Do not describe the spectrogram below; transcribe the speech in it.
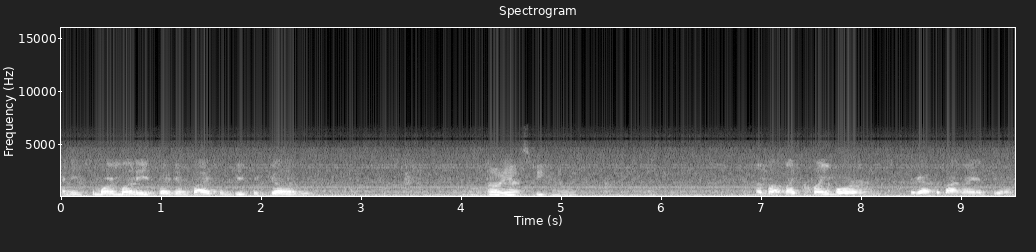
I need some more money so I can buy some decent guns. Oh yeah, speaking of which. I bought my Claymore and forgot to buy my Enfield.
